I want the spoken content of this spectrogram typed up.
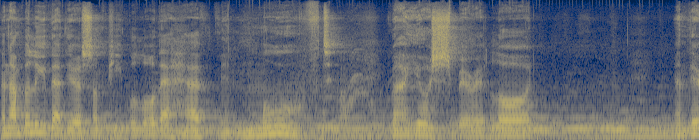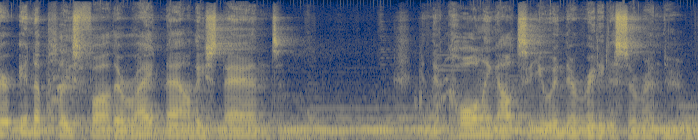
And I believe that there are some people, Lord, that have been moved by your spirit, Lord. And they're in a place, Father, right now they stand and they're calling out to you and they're ready to surrender.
